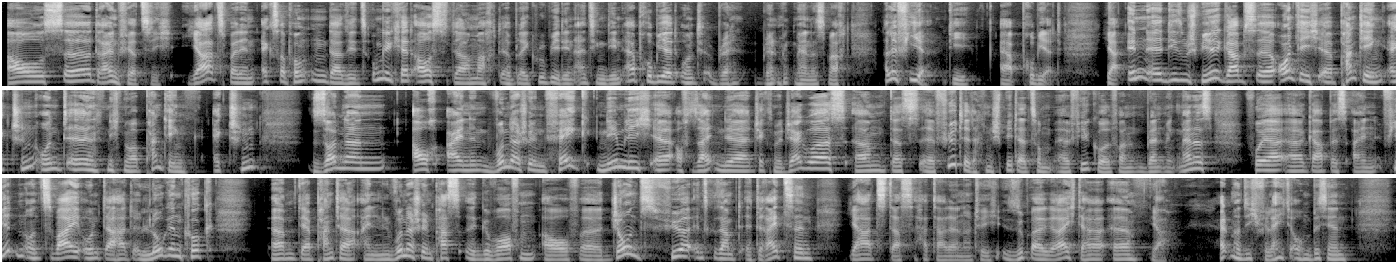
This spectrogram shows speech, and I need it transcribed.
aus äh, 43 Yards bei den Extrapunkten. Da sieht es umgekehrt aus. Da macht äh, Blake Ruby den einzigen, den er probiert und Brent, Brent McManus macht alle vier, die er probiert. Ja, in äh, diesem Spiel gab es äh, ordentlich äh, Punting-Action und äh, nicht nur Punting-Action, sondern auch einen wunderschönen Fake, nämlich äh, auf Seiten der Jacksonville Jaguars. Ähm, das äh, führte dann später zum äh, Field Goal von Brent McManus. Vorher äh, gab es einen vierten und zwei und da hat Logan Cook, ähm, der Panther, einen wunderschönen Pass äh, geworfen auf äh, Jones für insgesamt 13 Yards. Das hat da dann natürlich super gereicht. Da ja, hätte man sich vielleicht auch ein bisschen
